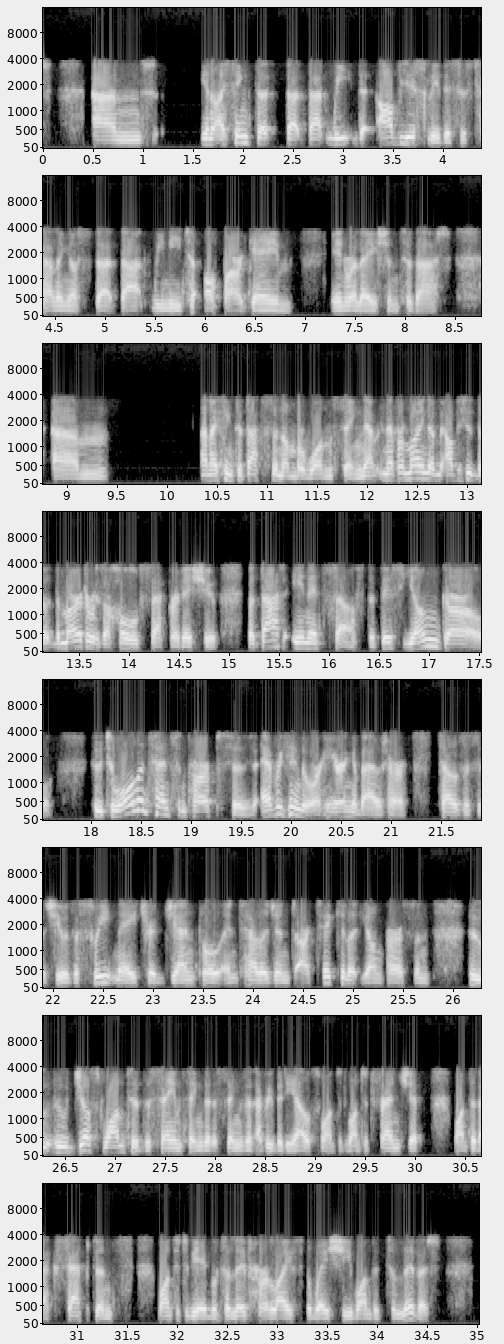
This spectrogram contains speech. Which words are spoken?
And you know, I think that that that we that obviously this is telling us that that we need to up our game in relation to that. Um, and I think that that's the number one thing. Now, never mind, um, obviously, the, the murder is a whole separate issue, but that in itself, that this young girl who, to all intents and purposes, everything that we're hearing about her tells us that she was a sweet natured, gentle, intelligent, articulate young person who, who just wanted the same thing that is things that everybody else wanted wanted friendship, wanted acceptance, wanted to be able to live her life the way she wanted to live it.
